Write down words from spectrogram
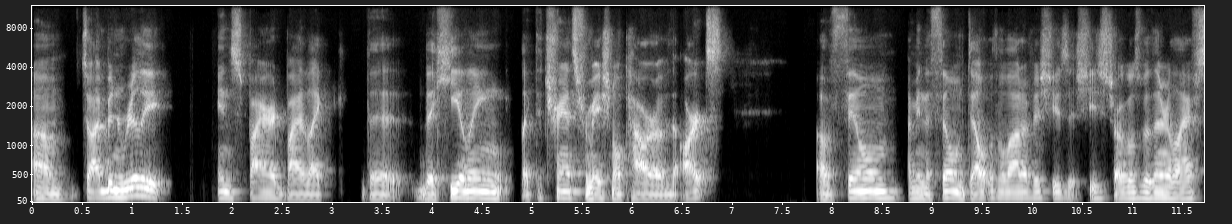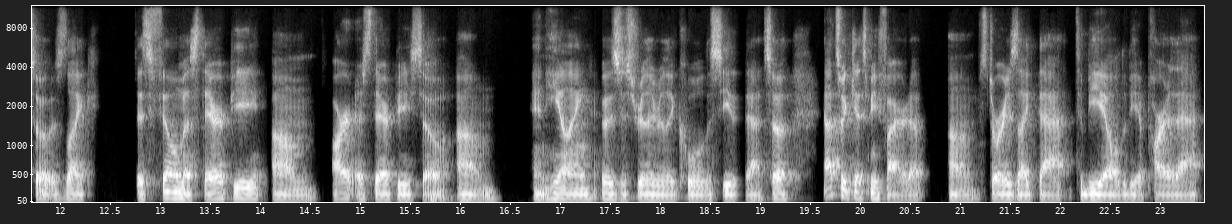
um, so I've been really inspired by like the, the healing, like the transformational power of the arts of film. I mean, the film dealt with a lot of issues that she struggles with in her life. So it was like this film as therapy, um, art as therapy. So, um, and healing, it was just really, really cool to see that. So that's what gets me fired up. Um, stories like that, to be able to be a part of that.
